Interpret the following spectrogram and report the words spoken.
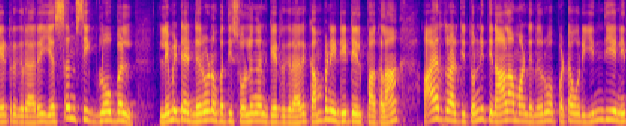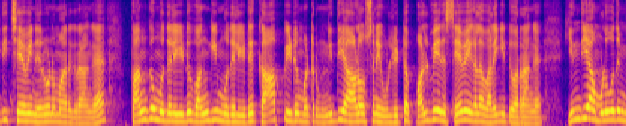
கேட்டிருக்கிறாரு. எஸ்எம்சி குளோபல் லிமிடெட் நிறுவனம் பற்றி சொல்லுங்கன்னு கேட்டிருக்கிறாரு. கம்பெனி டீட்டெயில் பார்க்கலாம். ஆயிரத்தி தொள்ளாயிரத்தி தொண்ணூற்றி நாலாம் ஆண்டு நிறுவப்பட்ட ஒரு இந்திய நிதி சேவை நிறுவனமாக இருக்கிறாங்க. பங்கு முதலீடு வங்கி முதலீடு காப்பீடு மற்றும் நிதி ஆலோசனை உள்ளிட்ட பல்வேறு சேவைகளை வழங்கிட்டு வர்றாங்க. இந்தியா முழுவதும்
